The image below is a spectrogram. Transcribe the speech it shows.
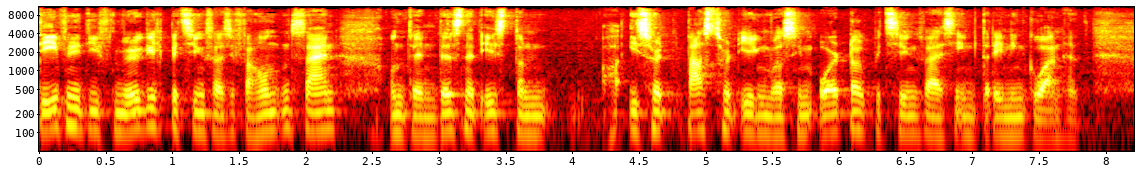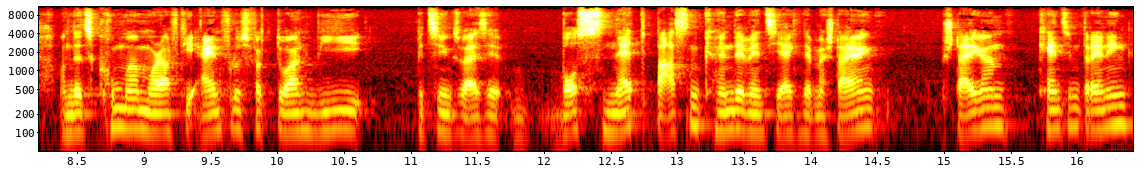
definitiv möglich bzw. vorhanden sein. Und wenn das nicht ist, dann ist halt, passt halt irgendwas im Alltag bzw. im Training gar nicht. Und jetzt kommen wir mal auf die Einflussfaktoren, wie bzw. was nicht passen könnte, wenn Sie eigentlich nicht mehr steigern, steigern können im Training.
